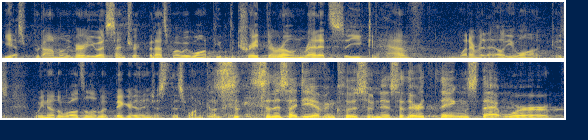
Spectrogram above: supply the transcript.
yes, predominantly very US centric, but that's why we want people to create their own Reddits so you can have whatever the hell you want, because we know the world's a little bit bigger than just this one country. So, so this idea of inclusiveness, are there things that were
